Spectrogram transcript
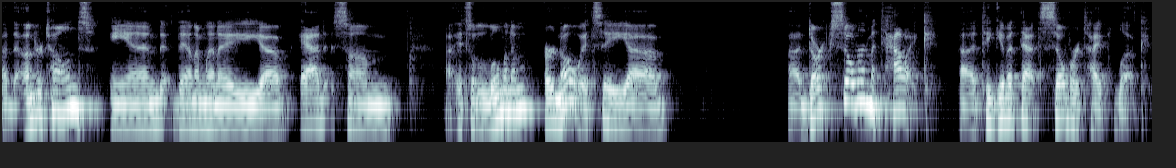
uh, the undertones, and then I'm going to uh, add some, uh, it's an aluminum, or no, it's a uh, dark silver metallic uh, to give it that silver type look.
